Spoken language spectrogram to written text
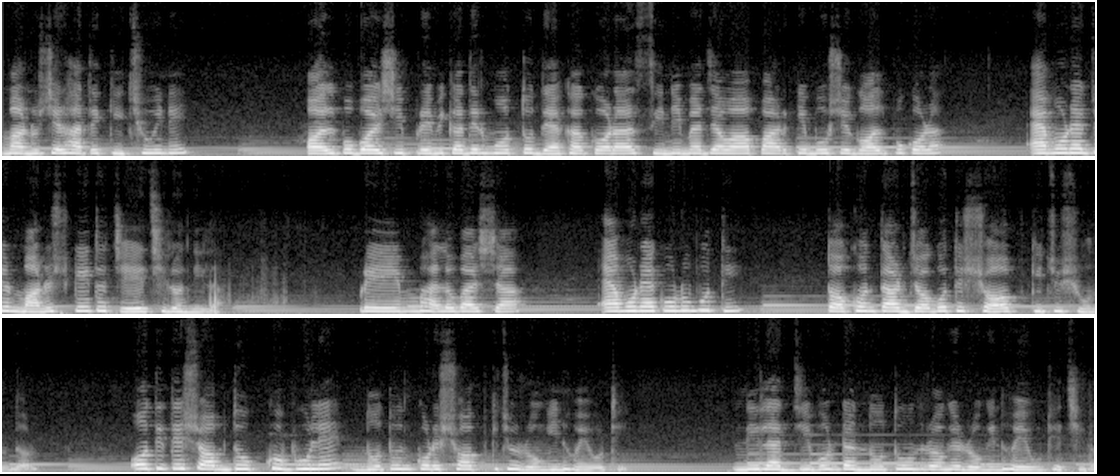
মানুষের হাতে কিছুই নেই। অল্প বয়সী প্রেমিকাদের মতো দেখা করা, সিনেমা যাওয়া, পার্কে বসে গল্প করা, এমন একজন মানুষকেই তো চেয়েছিল নীলা। প্রেম, ভালোবাসা, এমন এক অনুভূতি, তখন তার জগতে সব কিছু সুন্দর। অতীতের সব দুঃখ ভুলে নতুন করে সব কিছু রঙিন হয়ে ওঠে। নীলার জীবনটা নতুন রঙে রঙিন হয়ে উঠেছিল।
